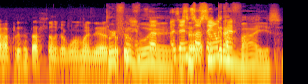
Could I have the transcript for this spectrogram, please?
a apresentação de alguma maneira. Por favor, a gente só, tem um gravar isso.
